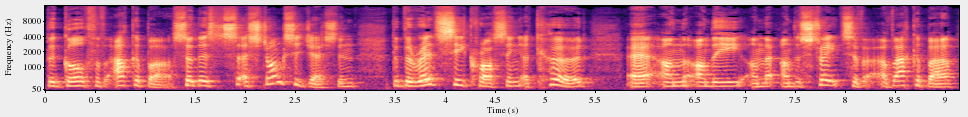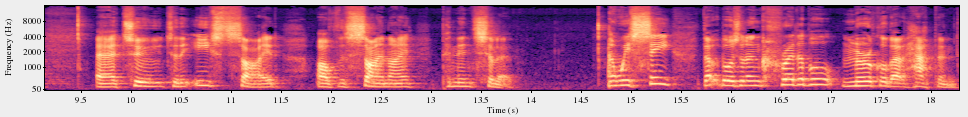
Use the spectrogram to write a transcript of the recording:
the Gulf of Aqaba. So there's a strong suggestion that the Red Sea crossing occurred uh, on, on, the, on, the, on the Straits of, of Aqaba uh, to, to the east side of the Sinai Peninsula. And we see that there was an incredible miracle that happened.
